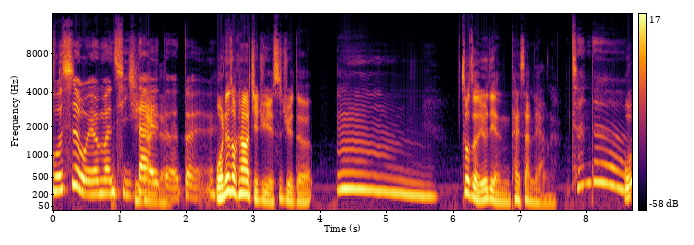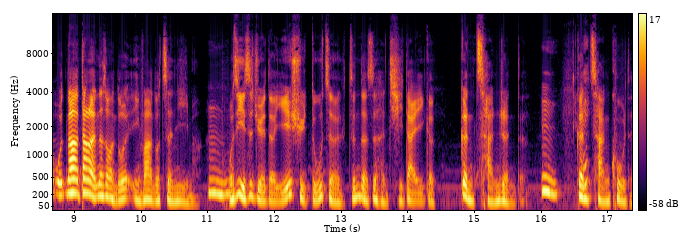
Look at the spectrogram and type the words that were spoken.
不是我原本期待的，待的对。我那时候看到结局也是觉得，嗯，作者有点太善良了，真的。我我那当然那时候很多引发很多争议嘛，嗯，我自己是觉得，也许读者真的是很期待一个更残忍的，嗯，更残酷的。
